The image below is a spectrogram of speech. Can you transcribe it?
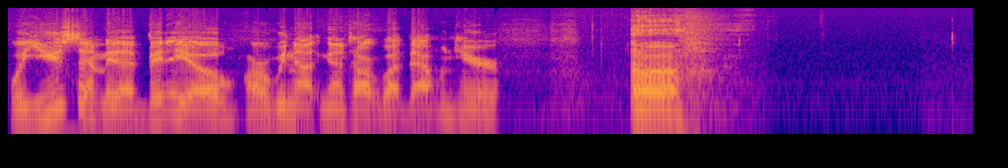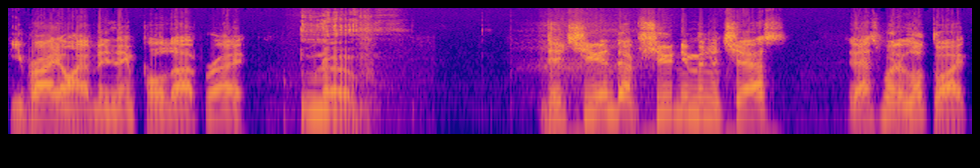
Well, you sent me that video. Or are we not going to talk about that one here? Uh, You probably don't have anything pulled up, right? no. Did she end up shooting him in the chest? That's what it looked like.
